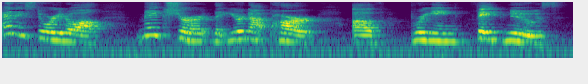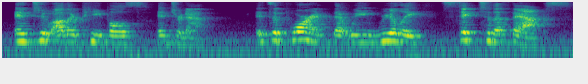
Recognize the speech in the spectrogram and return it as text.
Any story at all. Make sure that you're not part of bringing fake news into other people's internet. It's important that we really stick to the facts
